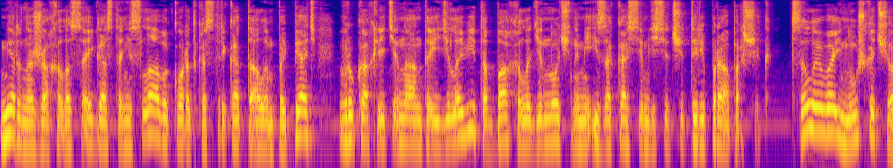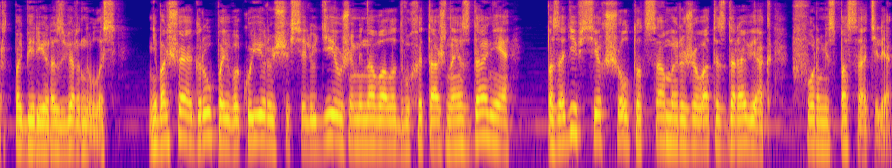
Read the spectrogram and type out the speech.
Мерно жахала сайга Станислава, коротко стрекотал МП-5 в руках лейтенанта и деловито бахал одиночными из АК-74 прапорщик. Целая войнушка, черт побери, развернулась. Небольшая группа эвакуирующихся людей уже миновала двухэтажное здание. Позади всех шел тот самый рыжеватый здоровяк в форме спасателя.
